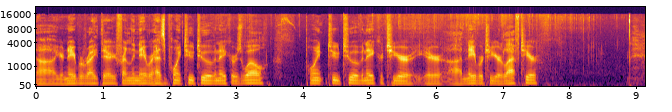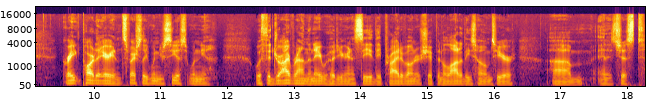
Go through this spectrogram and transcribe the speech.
Uh, your neighbor right there, your friendly neighbor, has a 0.22 of an acre as well. 0.22 of an acre to your your uh, neighbor to your left here. Great part of the area, and especially when you see us when you with the drive around the neighborhood, you're going to see the pride of ownership in a lot of these homes here. Um, and it's just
